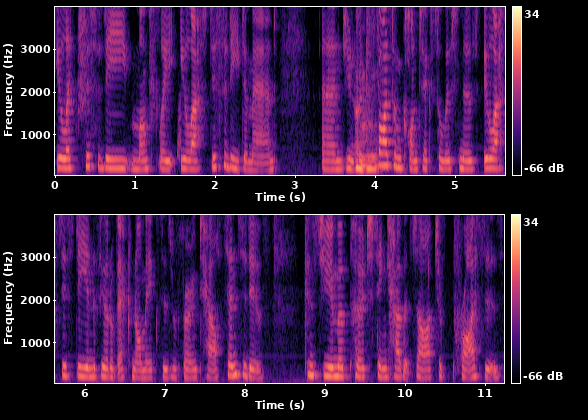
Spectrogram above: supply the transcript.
electricity monthly elasticity demand. And, you know, mm-hmm. to provide some context to listeners, elasticity in the field of economics is referring to how sensitive consumer purchasing habits are to prices.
